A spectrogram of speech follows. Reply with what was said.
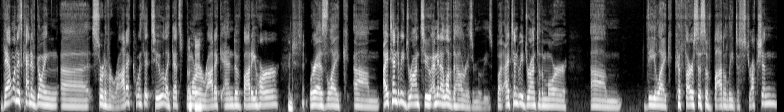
that one is kind of going uh sort of erotic with it too like that's the okay. more erotic end of body horror interesting whereas like um i tend to be drawn to i mean i love the hellraiser movies but i tend to be drawn to the more um the like catharsis of bodily destruction.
